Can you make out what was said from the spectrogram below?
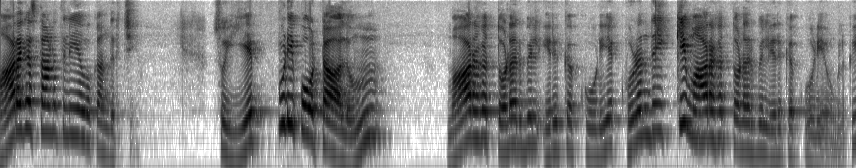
மாரகஸ்தானத்திலேயே உட்காந்துருச்சு ஸோ எப்படி போட்டாலும் மாரக தொடர்பில் இருக்கக்கூடிய குழந்தைக்கு மாரக தொடர்பில் இருக்கக்கூடியவங்களுக்கு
